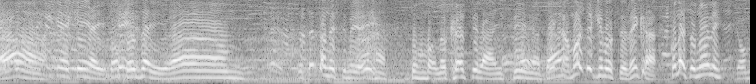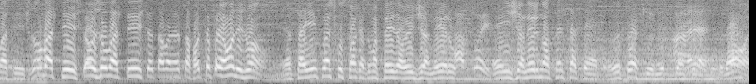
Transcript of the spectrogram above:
Ah, quem é quem aí? Estão todos aí. Um... Você está nesse meio aí? Tô no canto lá, em cima, tá? Cá, mostra aqui você, vem cá. Como é seu nome? João Batista. João Batista. Ó, o João Batista estava nessa foto. Você foi aonde, João? Essa aí foi uma excursão que a turma fez ao Rio de Janeiro. Ah, foi? Em janeiro de 1970. Eu tô aqui nesse ah, canto. É? Tá?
